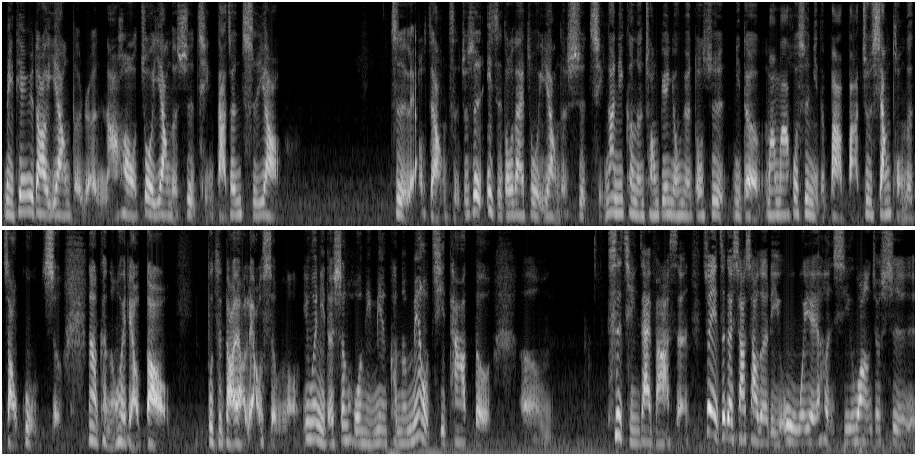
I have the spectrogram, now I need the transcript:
每天遇到一样的人，然后做一样的事情，打针吃药。治疗这样子，就是一直都在做一样的事情。那你可能床边永远都是你的妈妈或是你的爸爸，就是相同的照顾者。那可能会聊到不知道要聊什么，因为你的生活里面可能没有其他的嗯事情在发生。所以这个小小的礼物，我也很希望就是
